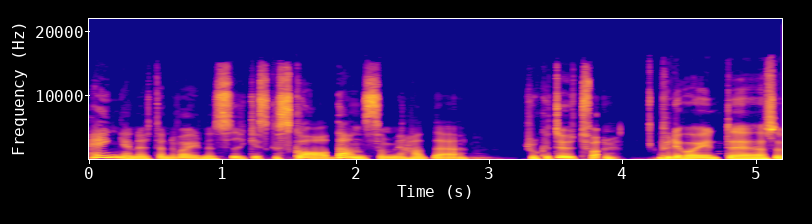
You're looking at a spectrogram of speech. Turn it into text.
pengarna utan det var den psykiska skadan som jag hade råkat ut för. För det var ju inte, alltså,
